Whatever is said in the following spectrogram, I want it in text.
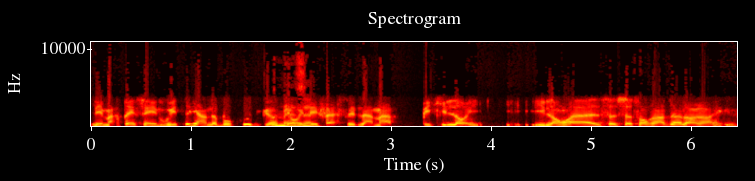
les Martin Saint-Louis. Il y en a beaucoup de gars qui ont été effacés de la map et qui l'ont, ils, l'ont, euh, se, sont rendus à leur rêve.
